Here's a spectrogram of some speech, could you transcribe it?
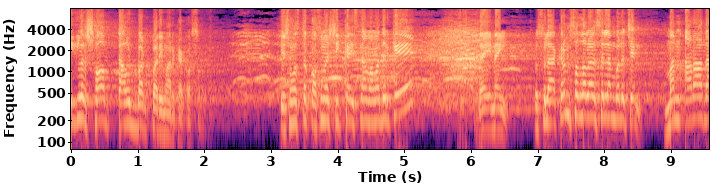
এগুলো সব টাউট বাট পারি মার্কা কসম। এই সমস্ত কসমের শিক্ষা ইসলাম আমাদেরকে দেয় নাই। রসুল আকরম সাল্লাম বলেছেন, মান আরাদা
